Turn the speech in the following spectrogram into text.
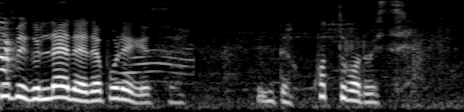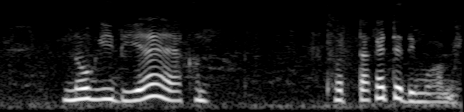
টুপিগুলো এরে এরে পড়ে গেছে। এই যে দেখো কত বড় হয়েছে। নগি দিয়ে এখন থোরটা কেটে দিব আমি।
